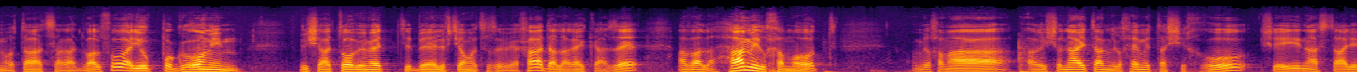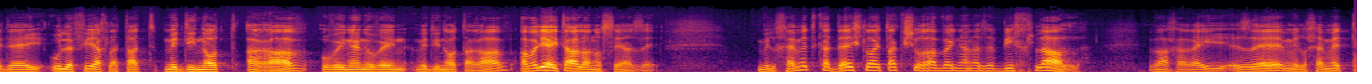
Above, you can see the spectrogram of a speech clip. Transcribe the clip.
מאותה הצהרת בלפור, היו פוגרומים בשעתו באמת ב-1921 על הרקע הזה, אבל המלחמות המלחמה הראשונה הייתה מלחמת השחרור, שהיא נעשתה על ידי ולפי החלטת מדינות ערב, ובינינו ובין מדינות ערב, אבל היא הייתה על הנושא הזה. מלחמת קדש לא הייתה קשורה בעניין הזה בכלל, ואחרי זה מלחמת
